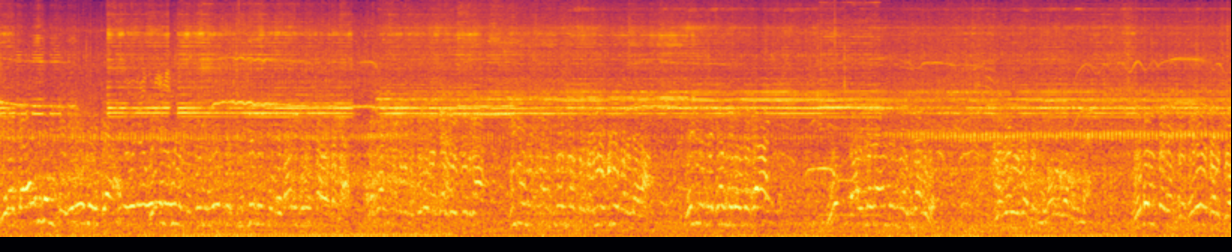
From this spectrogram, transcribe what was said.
இரண்டாவது நடிகை நிறைவேற்றிருக்க முதல் பரிசு நிறைவேற்ற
